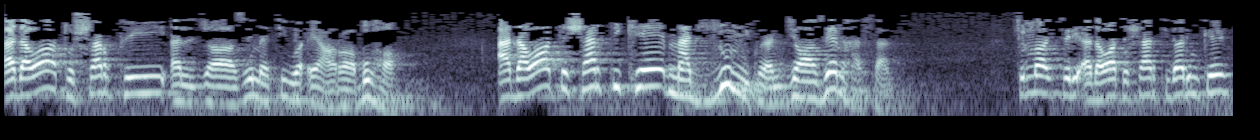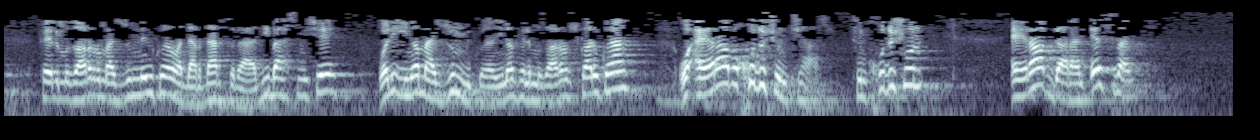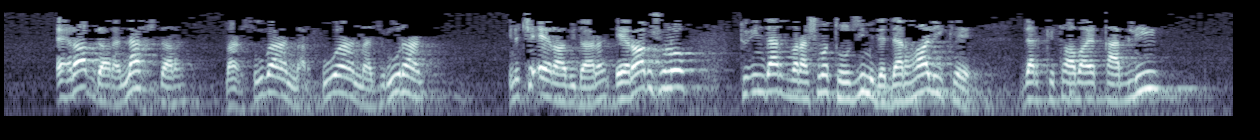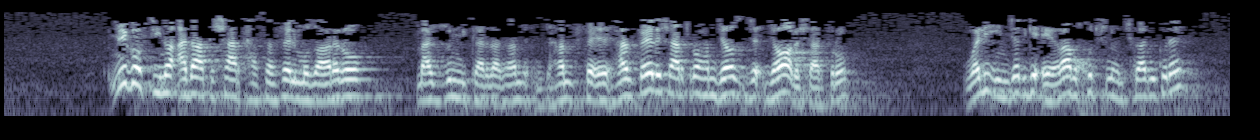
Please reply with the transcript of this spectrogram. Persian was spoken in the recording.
ادوات شرط الجازمتی و اعرابها ادوات شرطی که مجزوم می‌کنن جازم هستن. چون ما سری ادوات شرطی داریم که فعل مضارع رو مجزوم نمی‌کنن و در درس بعدی بحث میشه ولی اینا مجزوم می‌کنن. اینا فعل مضارع رو چکار می‌کنن؟ و اعراب خودشون چی هست؟ چون خودشون اعراب دارن اسمن. اعراب دارن نقش دارن. منصوبن مرفوعن مجرورن. اینا چه اعرابی دارن؟ اعرابشون رو تو این درس برای شما توضیح میده. در حالی که در کتابای قبلی می‌گفت اینا ادات شرط هستن فعل مضارع رو مجزوم می‌کردن. هم هم فعل شرط رو هم جواب شرط رو. ولی اینجا دیگه اعراب خودشون هم چیکار می‌کنه؟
